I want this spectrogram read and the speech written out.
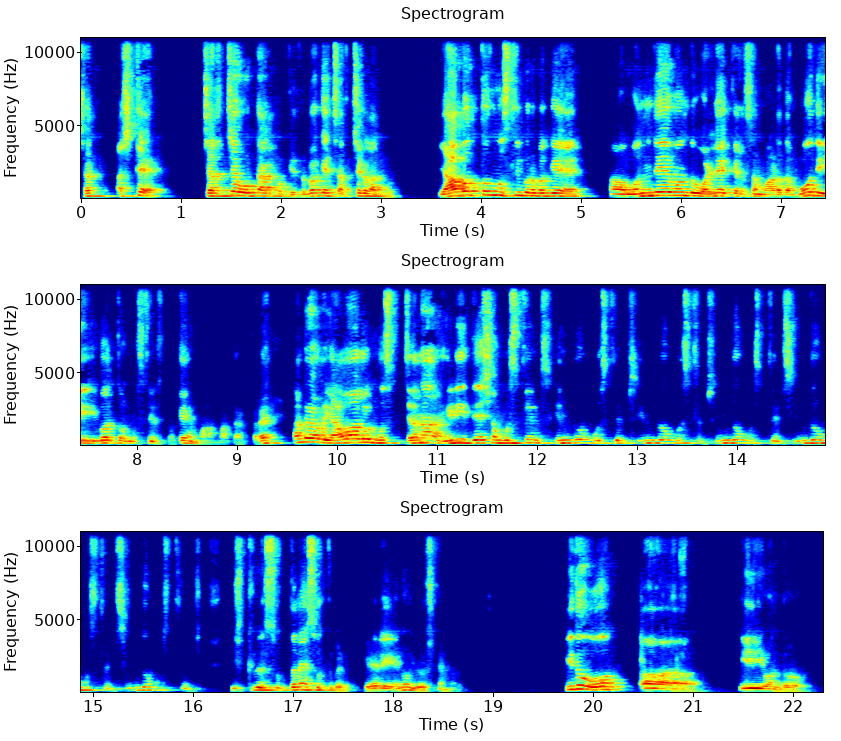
ಚರ್, ಅಷ್ಟೇ, ಚರ್ಚೆ ಹುಟ್ಟಾಕ್ಬೇಕು ಇದ್ರ ಬಗ್ಗೆ ಚರ್ಚೆಗಳಾಗ್ಬೇಕು. ಯಾವತ್ತೂ ಮುಸ್ಲಿಮರ ಬಗ್ಗೆ ಒಂದೇ ಒಂದು ಒಳ್ಳೆ ಕೆಲಸ ಮಾಡದ ಮೋದಿ ಇವತ್ತು ಮುಸ್ಲಿಮ್ಸ್ ಬಗ್ಗೆ ಮಾತಾಡ್ತಾರೆ. ಅಂದ್ರೆ ಅವ್ರು ಯಾವಾಗ್ಲೂ ಮುಸ್, ಜನ, ಇಡೀ ದೇಶ Muslims, Hindu Muslims Hindu Muslims Hindu Muslims Hindu Muslims Hindu Muslims ಇಷ್ಟು ಸುತ್ತನೇ ಸುತ್ತಬೇಕು, ಬೇರೆ ಏನು ಯೋಚನೆ ಮಾಡಬೇಕು ಇದು, ಆ, ಈ ಒಂದು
